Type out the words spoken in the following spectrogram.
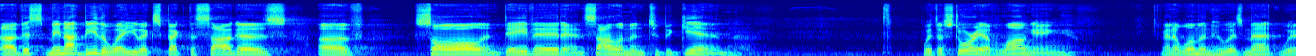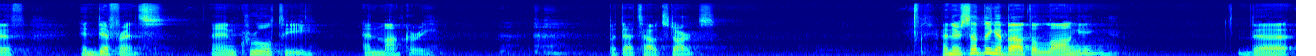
uh, this may not be the way you expect the sagas of Saul and David and Solomon to begin with a story of longing and a woman who is met with indifference and cruelty and mockery. But that's how it starts. And there's something about the longing that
